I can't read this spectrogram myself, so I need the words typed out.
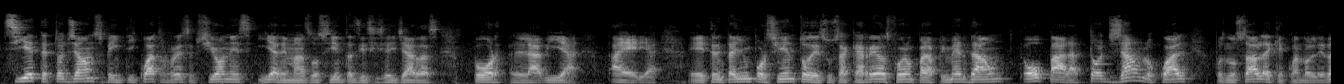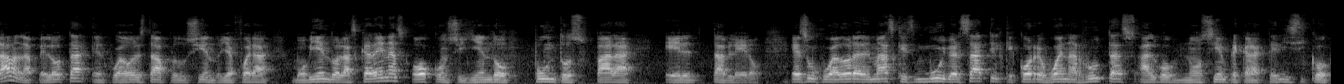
7 touchdowns, 24 recepciones y además 216 yardas por la vía aérea. 31% eh, de sus acarreos fueron para primer down o para touchdown, lo cual pues nos habla de que cuando le daban la pelota el jugador estaba produciendo, ya fuera moviendo las cadenas o consiguiendo puntos para el tablero. Es un jugador además que es muy versátil, que corre buenas rutas, algo no siempre característico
